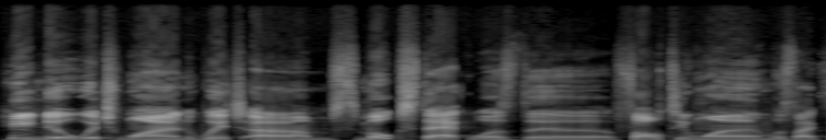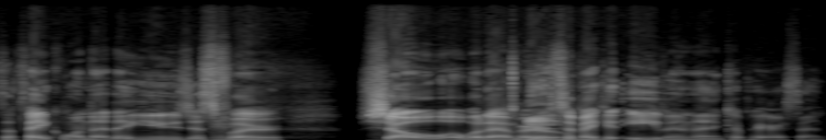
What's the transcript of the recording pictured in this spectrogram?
He knew which one, which um smokestack was the faulty one, was like the fake one that they used just for show or whatever Mm-hmm. Yeah. to make it even in comparison.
